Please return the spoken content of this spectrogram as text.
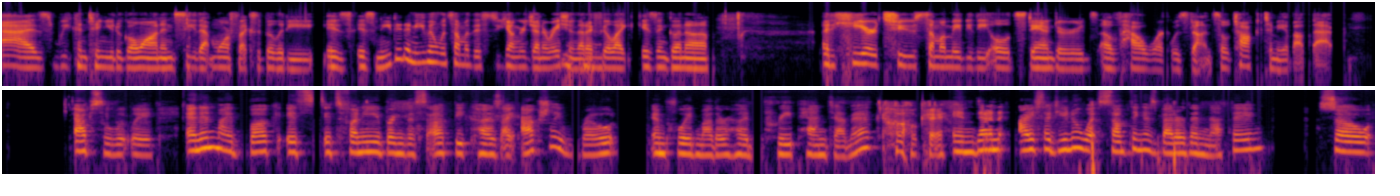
as we continue to go on and see that more flexibility is is needed and even with some of this younger generation mm-hmm. that i mm-hmm. feel like isn't going to adhere to some of maybe the old standards of how work was done so talk to me about that absolutely and in my book it's it's funny you bring this up because i actually wrote employed motherhood pre pandemic. Okay. And then I said, you know what? Something is better than nothing. So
